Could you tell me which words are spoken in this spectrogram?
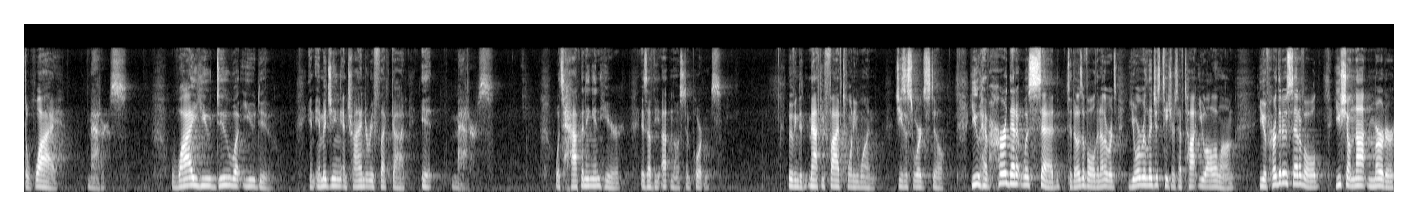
The why matters. Why you do what you do in imaging and trying to reflect God, it matters. What's happening in here is of the utmost importance. Moving to Matthew 5 21, Jesus' words still. You have heard that it was said to those of old, in other words, your religious teachers have taught you all along. You have heard that it was said of old, You shall not murder,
